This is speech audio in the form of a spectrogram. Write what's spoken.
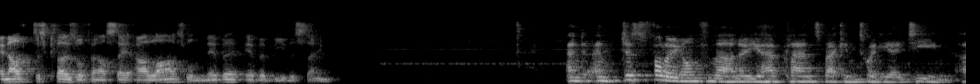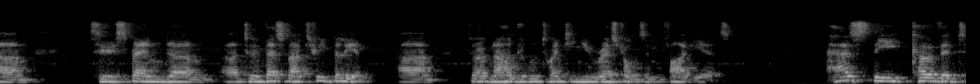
and I'll just close off and I'll say our lives will never ever be the same. And and just following on from that, I know you had plans back in 2018 um, to spend um, uh, to invest about three billion um, to open 120 new restaurants in five years. Has the COVID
